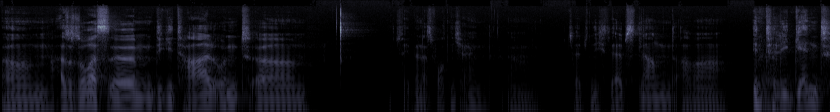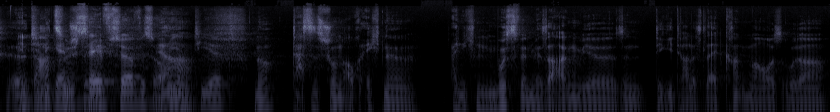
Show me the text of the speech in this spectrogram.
Ähm, also sowas ähm, digital und ähm, fällt mir das Wort nicht ein, ähm, selbst nicht selbstlernend, aber intelligent. Äh, Intelligent. Self-Service Ja. orientiert. Ne, das ist schon auch echt eine, eigentlich ein Muss, wenn wir sagen, wir sind digitales Leitkrankenhaus oder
